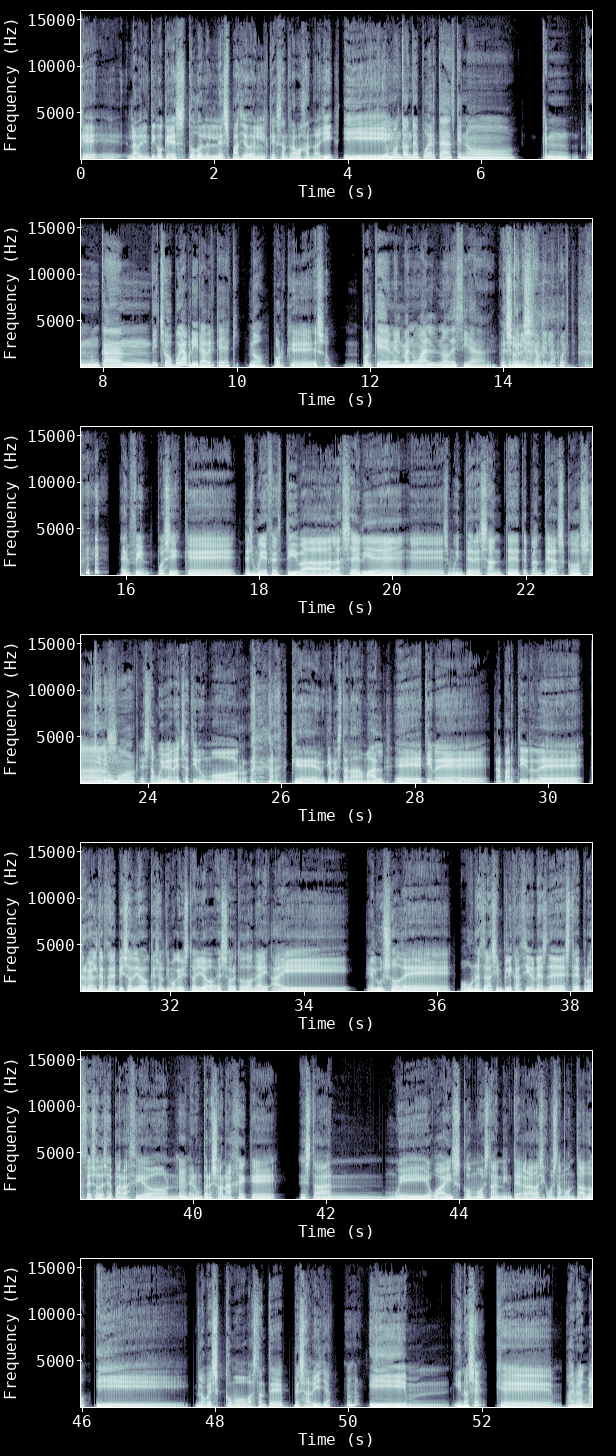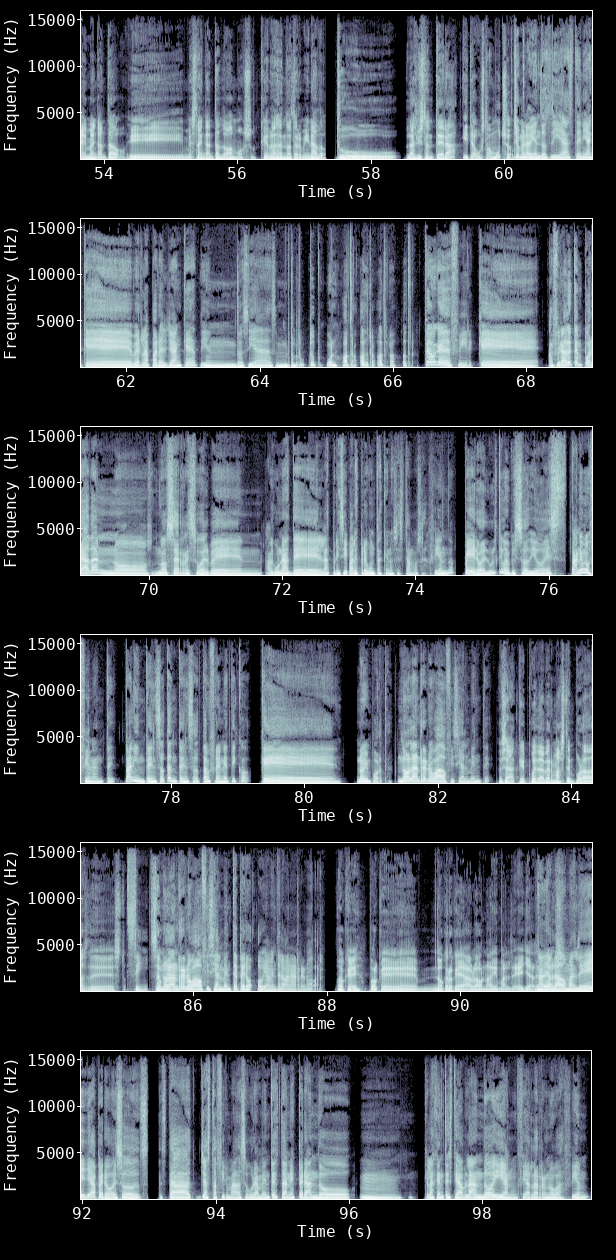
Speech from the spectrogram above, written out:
que eh, laberíntico que es todo el espacio en el que están trabajando allí. Y, Y un montón de puertas que no. Que, que nunca han dicho, voy a abrir a ver qué hay aquí. No, porque eso. Porque en el manual no decía Eso que tenían es. que abrir la puerta. En fin, pues sí, que es muy efectiva la serie, eh, es muy interesante, te planteas cosas. Tiene humor. Está muy bien hecha, tiene humor que, que no está nada mal. Eh, tiene a partir de... Creo que en el tercer episodio, que es el último que he visto yo, es sobre todo donde hay, hay el uso de o unas de las implicaciones de este proceso de separación Hmm. en un personaje que están muy guays como están integradas y cómo está montado y lo ves como bastante pesadilla. Y, mm, y no sé, que a mí, me- ha encantado y me está encantando, vamos, que no, no ha terminado. Tú la has visto entera y te ha gustado mucho. Yo me la vi en dos días. Tenía que verla para el Junket y en dos días. Uno, otro, otro, otro, otro. Tengo que decir que al final de temporada no, no se resuelven algunas de las principales preguntas que nos estamos haciendo. Pero el último episodio es tan emocionante, tan intenso, tan tenso, tan frenético que no importa. No la han renovado oficialmente. O sea, que puede haber más temporadas de esto. Sí, o sea, no la han renovado oficialmente, pero obviamente la van a renovar. Ok, porque no creo que haya hablado nadie mal de ella. Nadie ha hablado mal de ella, pero eso está, ya está firmada seguramente. Están esperando mm, que la gente esté hablando y anunciar la renovación,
